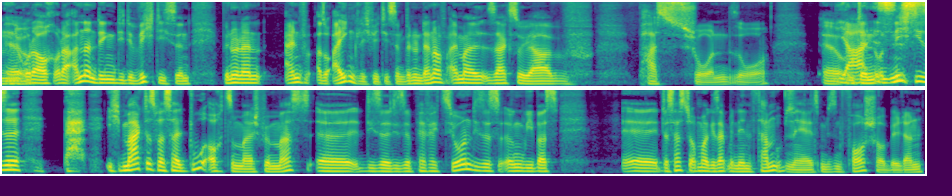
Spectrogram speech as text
Äh, Ja. oder auch oder anderen Dingen, die dir wichtig sind. Wenn du dann einfach, also eigentlich wichtig sind, wenn du dann auf einmal sagst, so ja, pff, passt schon so. Äh, Ja, und, dann, es und nicht diese, äh, ich mag das, was halt du auch zum Beispiel machst, äh, diese, diese Perfektion, dieses irgendwie was, äh, das hast du auch mal gesagt mit den Thumbnails, mit diesen Vorschaubildern,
